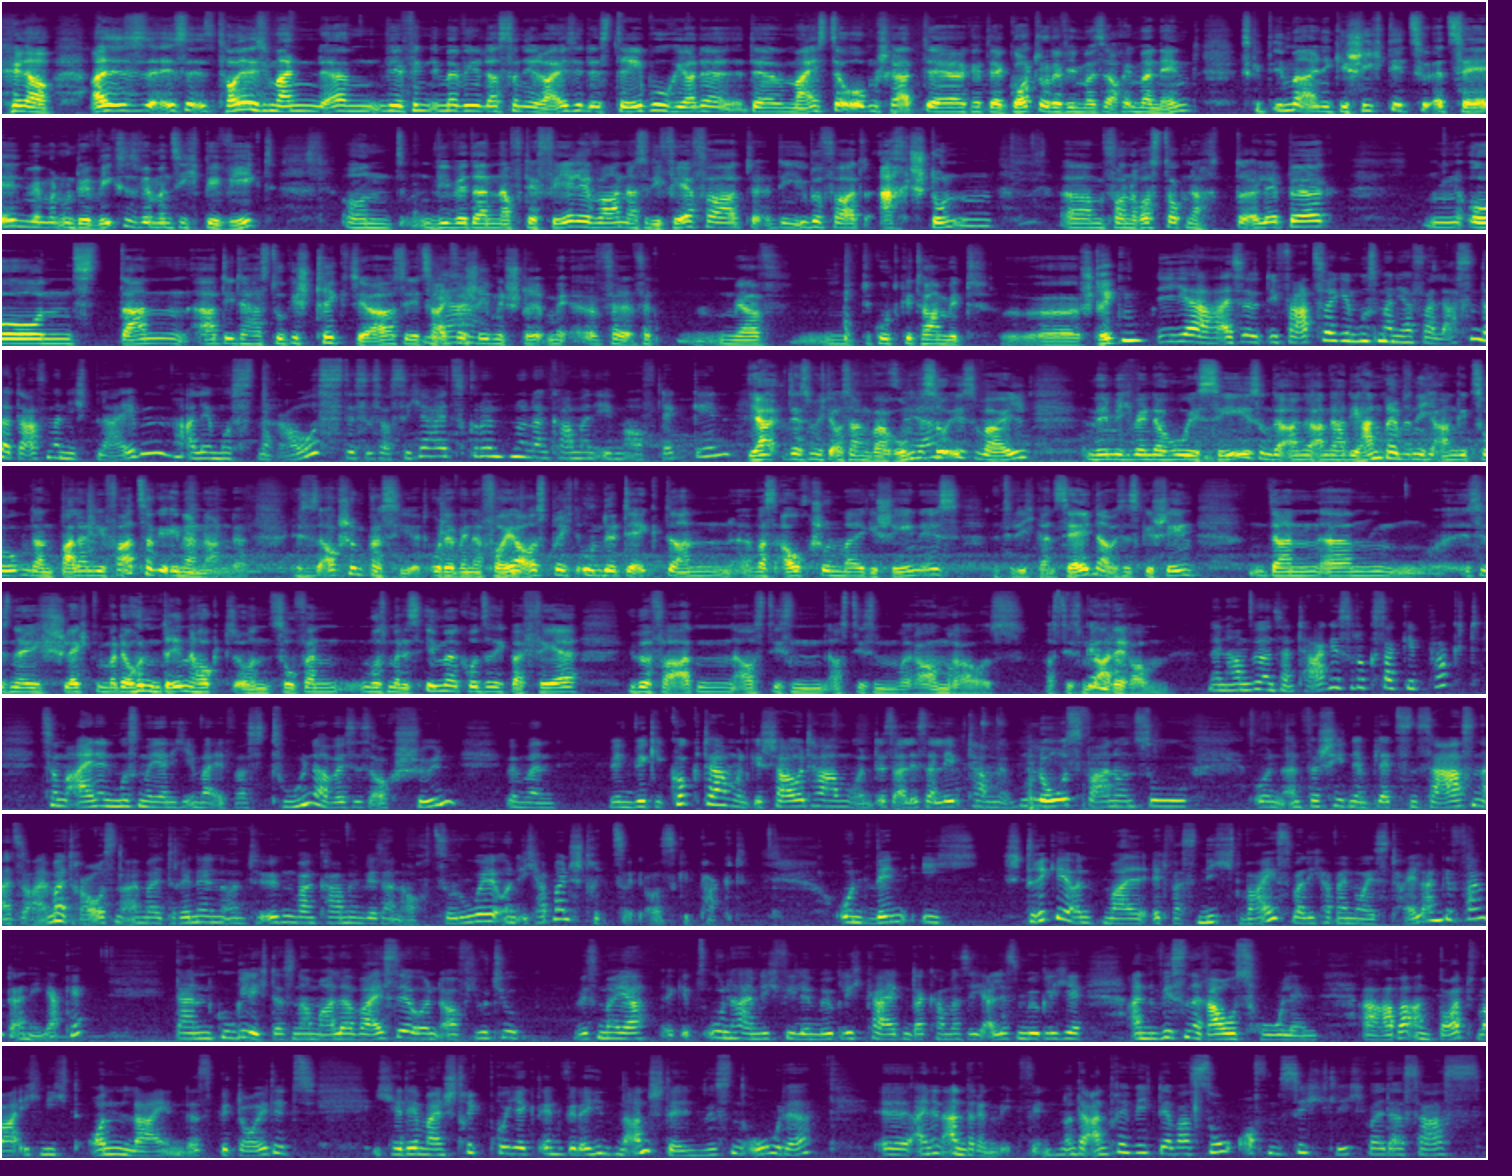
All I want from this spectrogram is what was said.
genau. Also es ist, es ist toll. Ich meine, ähm, wir finden immer wieder, dass so eine Reise, das Drehbuch, ja, der, der Meister oben schreibt, der, der Gott oder wie man es auch immer nennt. Es gibt immer eine Geschichte zu erzählen, wenn man unterwegs ist, wenn man sich bewegt. Und wie wir dann auf der Fähre waren, also die Fährfahrt, die Überfahrt acht Stunden ähm, von Rostock nach Trelleborg. Und dann Adita, hast du gestrickt, ja, hast du die Zeit Ja. verschrieben mit, Stri mit äh, ver, ver, ja, gut getan mit äh, Stricken. Ja, also die Fahrzeuge muss man ja verlassen, da darf man nicht bleiben. Alle mussten raus, das ist aus Sicherheitsgründen und dann kann man eben auf Deck gehen. Ja, das möchte ich auch sagen, warum Ja. das so ist, weil nämlich wenn der hohe See ist und der eine andere hat die Handbremse nicht angezogen, dann ballern die Fahrzeuge ineinander. Das ist auch schon passiert. Oder wenn ein Feuer ausbricht unter Deck, dann, äh, was auch schon mal geschehen ist, natürlich ganz selten, aber es ist geschehen, dann ähm, ist es natürlich schlecht, wenn man da unten drin hockt und insofern muss man das immer grundsätzlich bei Fährüberfahrten aus, diesen, aus diesem Raum raus, aus diesem Genau. Laderaum. Dann haben wir unseren Tagesrucksack gepackt. Zum einen muss man ja nicht immer etwas tun, aber es ist auch schön, wenn man, wenn wir geguckt haben und geschaut haben und das alles erlebt haben Losfahren und so und an verschiedenen Plätzen saßen, also einmal draußen, einmal drinnen und irgendwann kamen wir dann auch zur Ruhe und ich habe mein Strickzeug ausgepackt. Und wenn ich stricke und mal etwas nicht weiß, weil ich habe ein neues Teil angefangen, eine Jacke, dann google ich das normalerweise und auf YouTube wissen wir ja, da gibt's unheimlich viele Möglichkeiten, da kann man sich alles Mögliche an Wissen rausholen. Aber an Bord war ich nicht online. Das bedeutet, ich hätte mein Strickprojekt entweder hinten anstellen müssen oder äh, einen anderen Weg finden. Und der andere Weg, der war so offensichtlich, weil da saß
